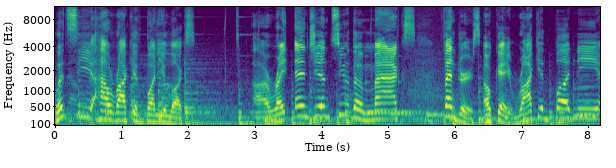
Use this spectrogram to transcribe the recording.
Let's see how rocket bunny looks. All right engine to the max. Fenders okay rocket bunny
